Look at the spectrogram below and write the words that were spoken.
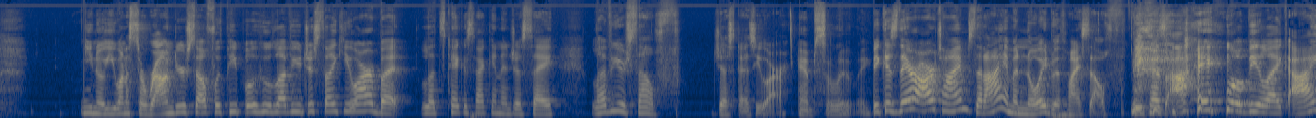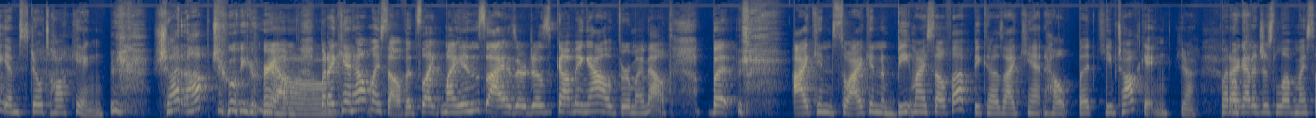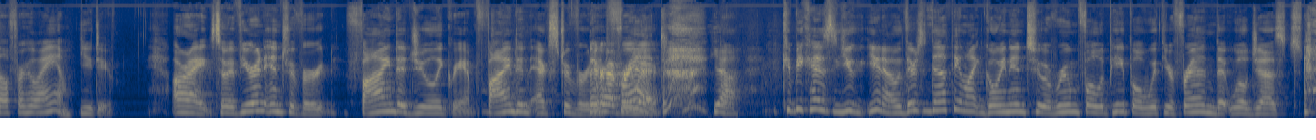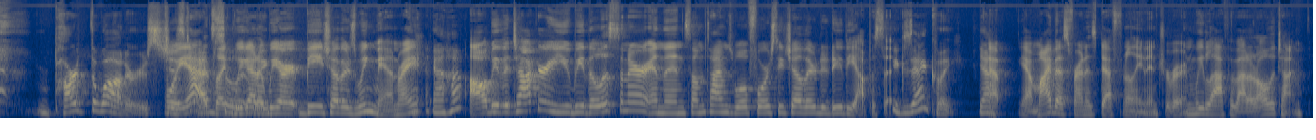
you know, you want to surround yourself with people who love you just like you are. But let's take a second and just say, love yourself just as you are. Absolutely. Because there are times that I am annoyed with myself because I will be like, I am still talking. Shut up, Julie Graham. No. But I can't help myself. It's like my insides are just coming out through my mouth. But I can, so I can beat myself up because I can't help but keep talking. Yeah. But I got to just love myself for who I am. You do. All right. So if you're an introvert, find a Julie Graham, find an extroverted friend. Yeah. Because you, you know, there's nothing like going into a room full of people with your friend that will just part the waters. Just well, yeah, it's like we got to we are be each other's wingman, right? Uh-huh. I'll be the talker, you be the listener, and then sometimes we'll force each other to do the opposite. Exactly. Yeah. Yeah, yeah. My best friend is definitely an introvert, and we laugh about it all the time,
